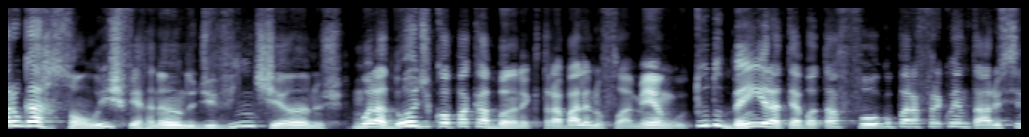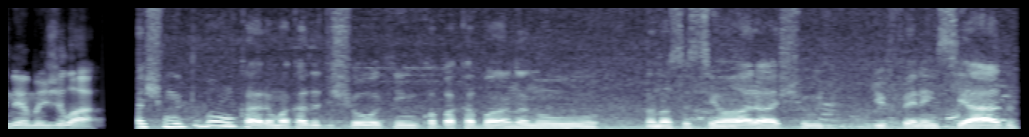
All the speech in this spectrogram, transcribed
Para o garçom Luiz Fernando, de 20 anos, morador de Copacabana que trabalha no Flamengo, tudo bem ir até Botafogo para frequentar os cinemas de lá. Acho muito bom, cara. Uma casa de show aqui em Copacabana, no, na Nossa Senhora, acho diferenciado.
